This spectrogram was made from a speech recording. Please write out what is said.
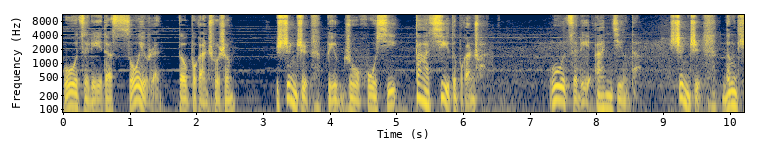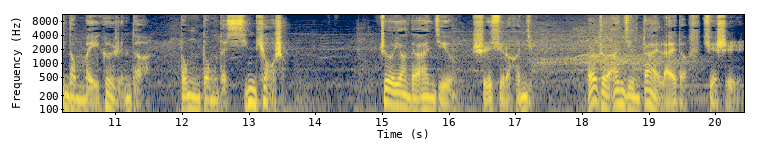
屋子里的所有人都不敢出声，甚至屏住呼吸，大气都不敢喘。屋子里安静的，甚至能听到每个人的咚咚的心跳声。这样的安静持续了很久，而这安静带来的却是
